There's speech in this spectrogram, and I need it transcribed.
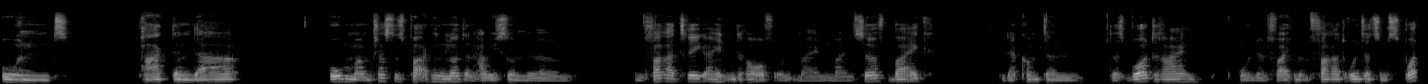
und park dann da oben am Justice Parking Lot. Dann habe ich so einen, ähm, einen Fahrradträger hinten drauf und mein, mein Surfbike. Da kommt dann das Board rein und dann fahre ich mit dem Fahrrad runter zum Spot.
